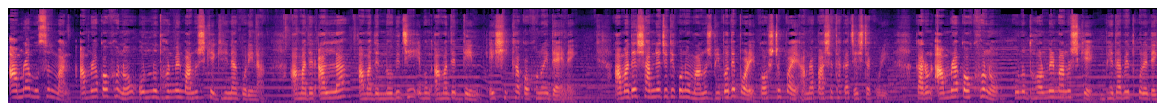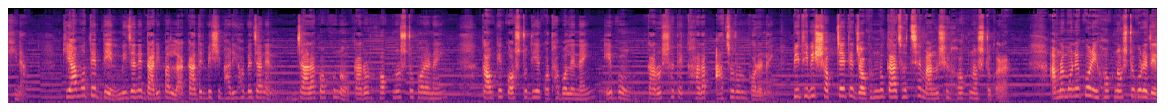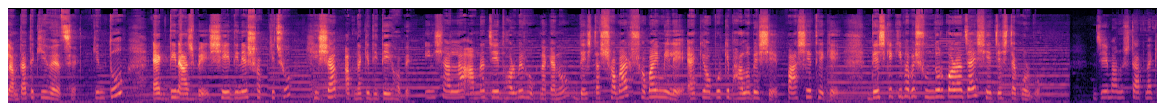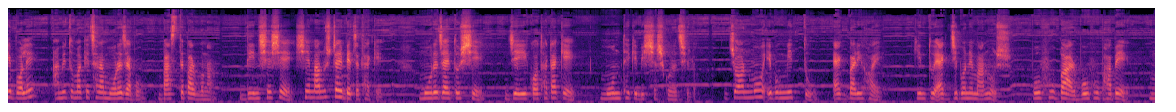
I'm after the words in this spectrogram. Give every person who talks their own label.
Speaker 1: আমরা মুসলমান, আমরা কখনো অন্য ধর্মের মানুষকে ঘৃণা করি না। আমাদের আল্লাহ, আমাদের নবীজি এবং আমাদের দিন এই শিক্ষা কখনোই দেয় নাই। আমাদের সামনে যদি কোনো মানুষ বিপদে পড়ে, কষ্ট পায়, আমরা পাশে থাকার চেষ্টা করি। কারণ আমরা কখনো কোনো ধর্মের মানুষকে ভেদাভেদ করে দেখি না। কিয়ামতের দিন মিজানের দাড়িপাল্লা কাদের বেশি ভারী হবে জানেন? যারা কখনো কারোর হক নষ্ট করে নাই, কাউকে কষ্ট দিয়ে কথা বলে নাই এবং কারোর সাথে খারাপ আচরণ করে নাই। পৃথিবীর সবচাইতে জঘন্য কাজ হচ্ছে মানুষের হক নষ্ট করা। আমরা মনে করি হক নষ্ট করে দিলাম, তাতে কি হয়েছে? কিন্তু একদিন আসবে, সেই দিনের সবকিছু হিসাব আপনাকে দিতেই হবে। ইনশাল্লাহ আমরা যে ধর্মের হোক না কেন, দেশটা সবার সবাই মিলে একে অপরকে ভালোবেসে পাশে থেকে দেশকে কীভাবে সুন্দর করা যায় সে চেষ্টা করব। যে মানুষটা আপনাকে বলে, আমি তোমাকে ছাড়া মরে যাব, বাঁচতে পারব না। দিন শেষে সে মানুষটাই বেঁচে থাকে। মরে যায় তো সে, যে এই কথাটাকে মন থেকে বিশ্বাস করেছিল। জন্ম এবং মৃত্যু একবারই হয়, কিন্তু এক জীবনে মানুষ বহুবার বহুভাবে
